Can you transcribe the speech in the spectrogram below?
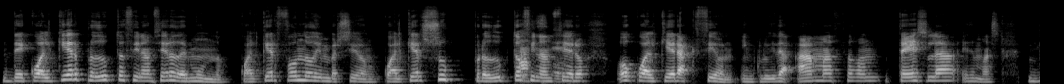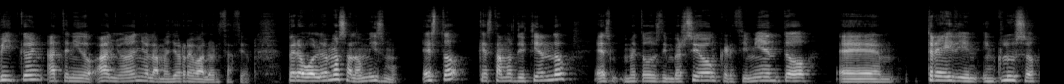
de cualquier producto financiero del mundo, cualquier fondo de inversión, cualquier subproducto financiero o cualquier acción, incluida Amazon, Tesla y demás. Bitcoin ha tenido año a año la mayor revalorización. Pero volvemos a lo mismo. Esto que estamos diciendo es métodos de inversión, crecimiento, eh, trading incluso.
